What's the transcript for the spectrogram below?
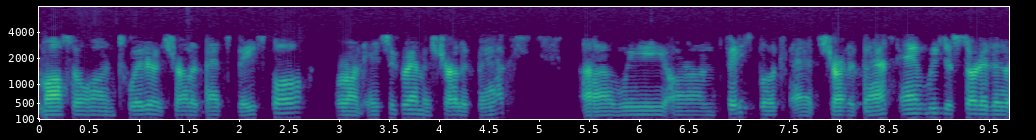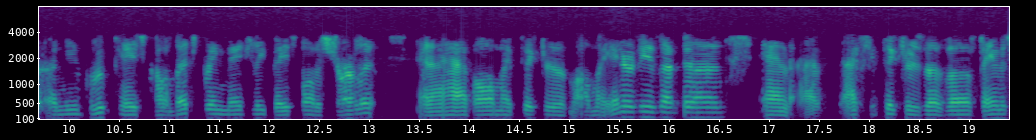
I'm also on Twitter at Charlotte Bats Baseball. We're on Instagram at Charlotte Bats. Uh, we are on Facebook at Charlotte Bats, and we just started a, a new group page called Let's Bring Major League Baseball to Charlotte. And I have all my pictures of all my interviews I've done, and uh, actually pictures of uh, famous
